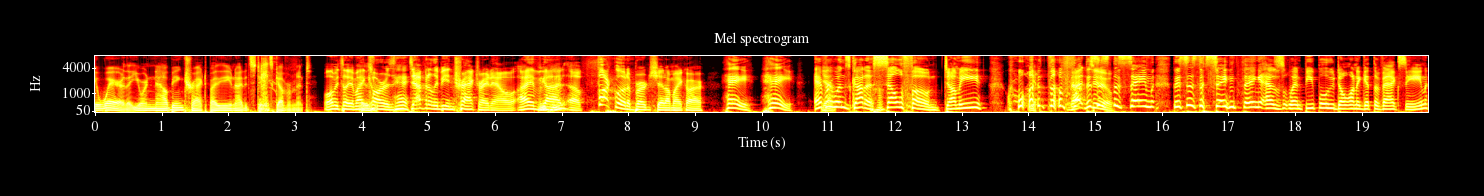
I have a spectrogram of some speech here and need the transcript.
aware that you are now being tracked by the United States government. Well, let me tell you, my Is- car is definitely being tracked right now. I've got mm-hmm. a fuckload of bird shit on my car. Hey, hey. Everyone's got a uh-huh. cell phone, dummy. What the fuck? This is the same. This is the same thing as when people who don't want to get the vaccine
